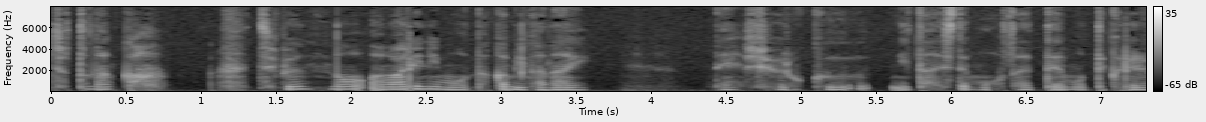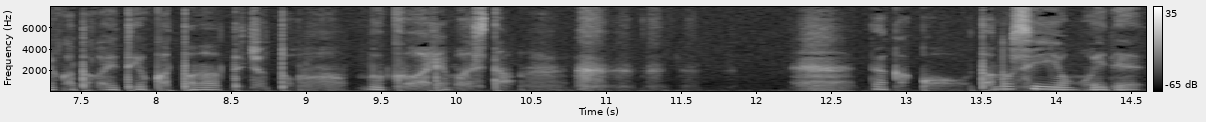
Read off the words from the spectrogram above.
ちょっとなんか自分のあまりにも中身がないね収録に対してもそうやって持ってくれる方がいてよかったなってちょっと報われましたなんかこう楽しい思いで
